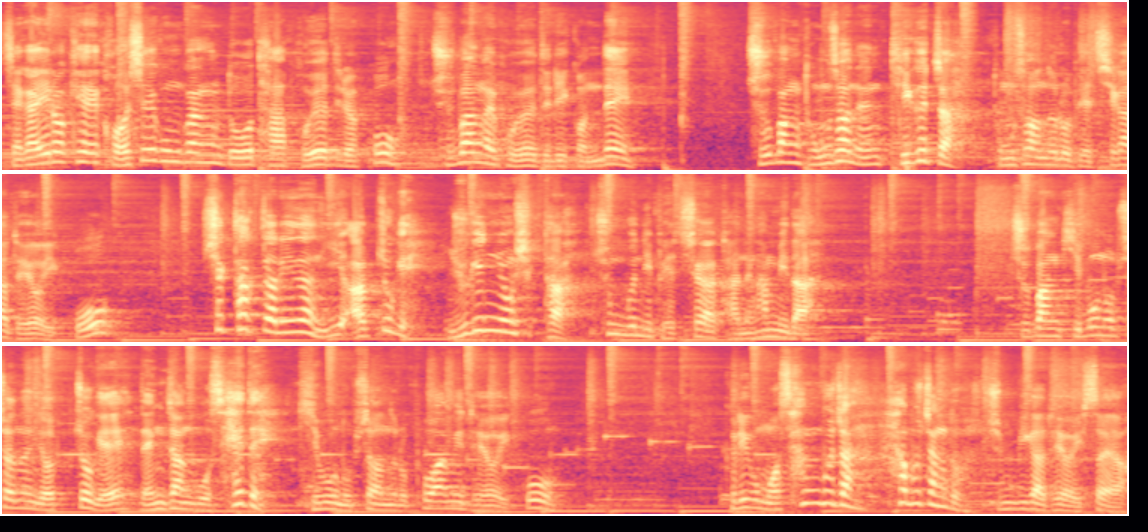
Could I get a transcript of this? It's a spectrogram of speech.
제가 이렇게 거실 공간도 다 보여드렸고 주방을 보여드릴 건데 주방 동선은 디귿자 동선으로 배치가 되어 있고 식탁 자리는 이 앞쪽에 6인용 식탁 충분히 배치가 가능합니다. 주방 기본 옵션은 옆쪽에 냉장고 3대 기본 옵션으로 포함이 되어 있고 그리고 뭐 상부장, 하부장도 준비가 되어 있어요.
